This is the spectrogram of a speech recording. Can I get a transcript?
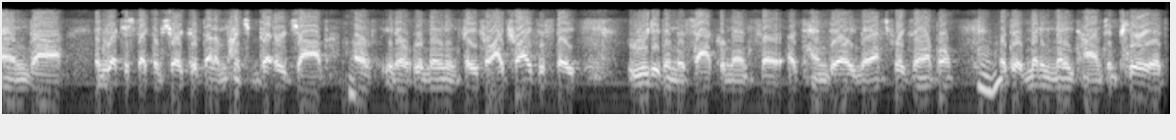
And uh, in retrospect, I'm sure I could have done a much better job of, you know, remaining faithful. I tried to stay rooted in the sacraments, uh, attend daily mass, for example. Mm-hmm. But there are many, many times and periods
